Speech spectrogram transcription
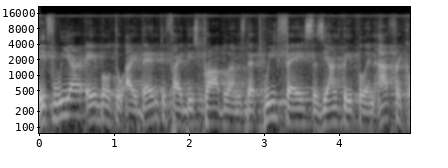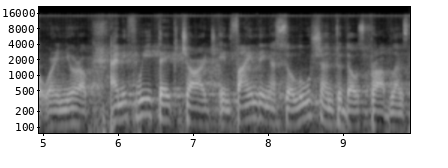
If we are able to identify these problems that we face as young people in Africa or in Europe, and if we take charge in finding a solution to those problems,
